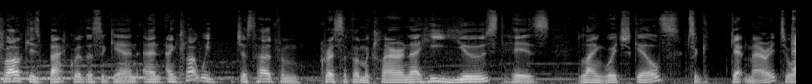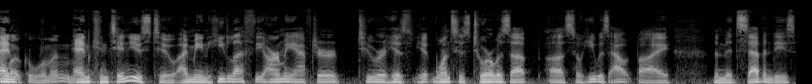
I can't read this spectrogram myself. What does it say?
Clark is back with us again, and, and Clark, we just heard from Christopher McLaren there. He used his language skills to get married to a and, local woman, and continues to. I mean, he left the army after tour his once his tour was up, uh, so he was out by the mid '70s.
